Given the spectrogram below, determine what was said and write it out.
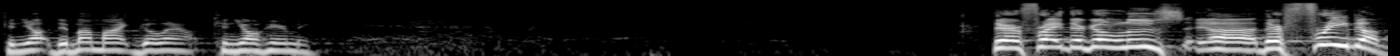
Can y'all, did my mic go out? Can y'all hear me? They're afraid they're going to lose uh, their freedom.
